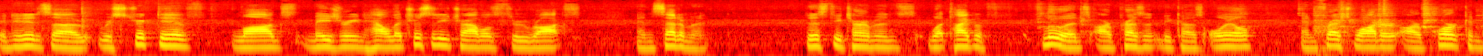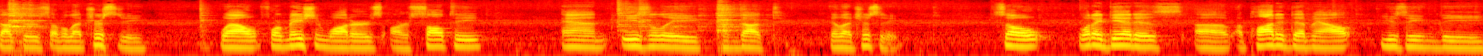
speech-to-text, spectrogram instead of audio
and it is uh, restrictive logs measuring how electricity travels through rocks and sediment. This determines what type of fluids are present because oil and fresh water are poor conductors of electricity, while formation waters are salty and easily conduct electricity. So, what I did is uh, I plotted them out using the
